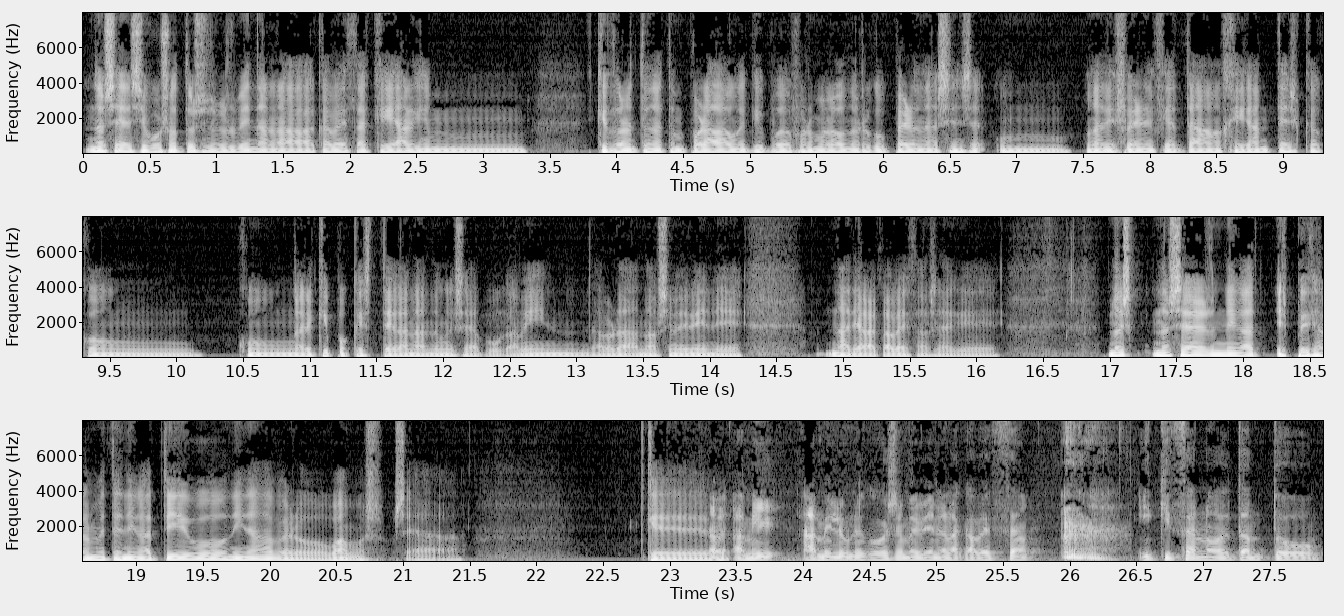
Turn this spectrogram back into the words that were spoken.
no sé si vosotros os viene a la cabeza que alguien que durante una temporada un equipo de Fórmula 1 recupere una, una diferencia tan gigantesca con, con el equipo que esté ganando en esa época. A mí, la verdad, no se me viene nadie a la cabeza. O sea que no es no ser especialmente negativo ni nada, pero vamos, o sea que a, mí a mí lo único que se me viene a la cabeza y quizá no de tanto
